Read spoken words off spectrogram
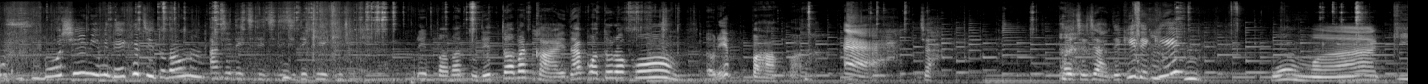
উফ, বসিয়ে নি আমি দেখেছি তো দাও না। আচ্ছা দেখছি দেখছি দেখছি দেখি দেখি দেখি। ওরে বাবা তোদের তো আবার কায়দা কত রকম। ওরে বাবা। আহ, যা। হয়েছে যা দেখি দেখি। ও মা কি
